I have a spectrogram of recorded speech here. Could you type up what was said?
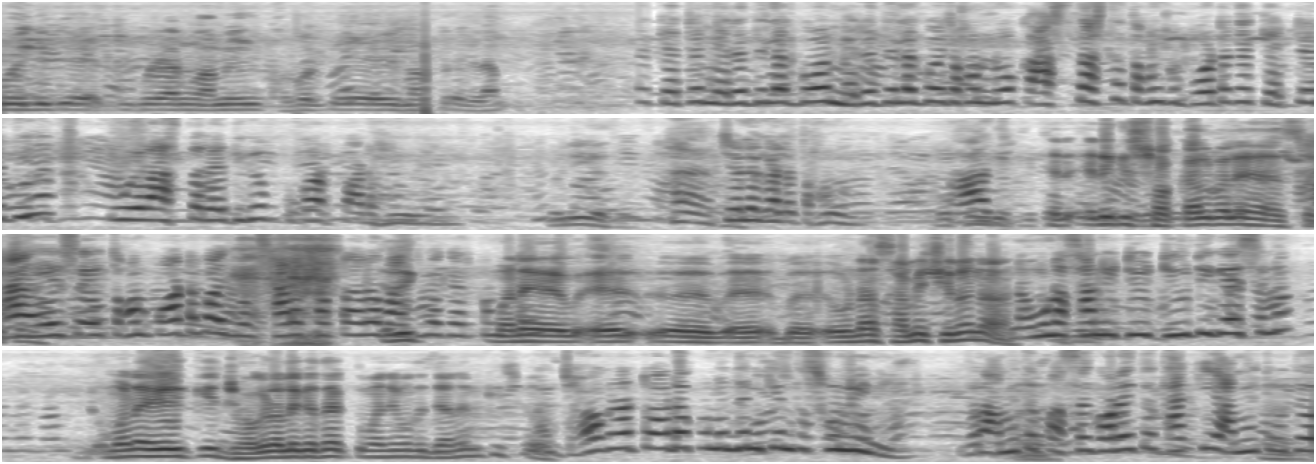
ওইদিকে কী করে আমি- আমি খবর পেয়ে এই মাত্র এলাম। কেটে মেরে দিলে গো মেরে দিলে গো যখন লোক আস্তে আস্তে তখন গোটাকে কেটে দিয়ে ওই রাস্তার এদিকে পোকার পার হয়ে গেল। পালিয়ে হ্যাঁ চলে গেল তখন। আজ এটা কি সকালবেলা হ্যাঁ এসে তখন কটা বাজবে? সাড়ে ছটা বাজবে মানে ওনার স্বামী ছিল না? ওনার সামনে ডিউটি গেছিল। মানে এই কি ঝগড়া লেগে থাকতো মাঝে মধ্যে জানেন কিছু? ঝগড়া টগড়া কোনোদিন কিন্তু শুনিনি। ধর আমি তো পাশে ঘরেই তো থাকি আমি তো তো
